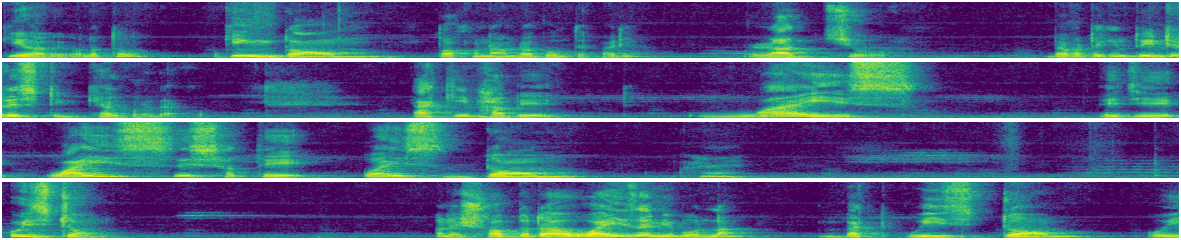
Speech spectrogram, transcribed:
কি হবে বলো তো? কিংডম তখন আমরা বলতে পারি রাজ্য। ব্যাপারটা কিন্তু ইন্টারেস্টিং খেয়াল করে দেখো। একইভাবে ওয়াইস এই যে ওয়াইসের সাথে ওয়াইস ডম হ্যাঁ? উইজডম মানে শব্দটা ওয়াইজ আমি বললাম, বাট উইজডম ওই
